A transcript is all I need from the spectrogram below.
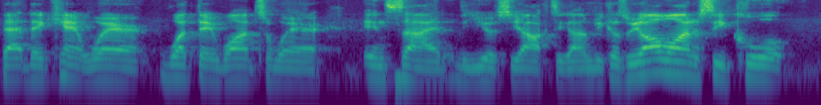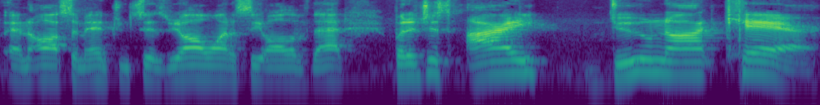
that they can't wear what they want to wear inside the UFC octagon because we all want to see cool and awesome entrances. We all want to see all of that, but it just I do not care.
